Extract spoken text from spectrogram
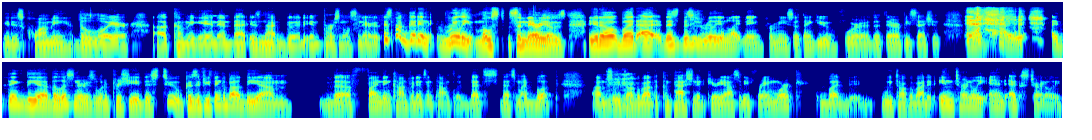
It is Kwame, the lawyer, uh, coming in, and that is not good in personal scenarios. It's not good in really most scenarios, you know. But uh, this this is really enlightening for me. So thank you for the therapy session. I I think the uh, the listeners would appreciate this too, because if you think about the um the finding confidence in conflict. That's that's my book. Um, so we talk mm-hmm. about the compassionate curiosity framework but we talk about it internally and externally.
